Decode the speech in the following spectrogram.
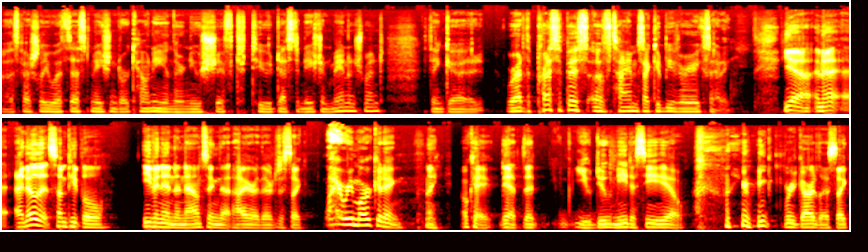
uh, especially with Destination Door County and their new shift to destination management. I think uh, we're at the precipice of times that could be very exciting. Yeah, and I, I know that some people, even in announcing that hire, they're just like, "Why are we marketing?" Like, okay, yeah, that you do need a CEO, regardless. Like,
